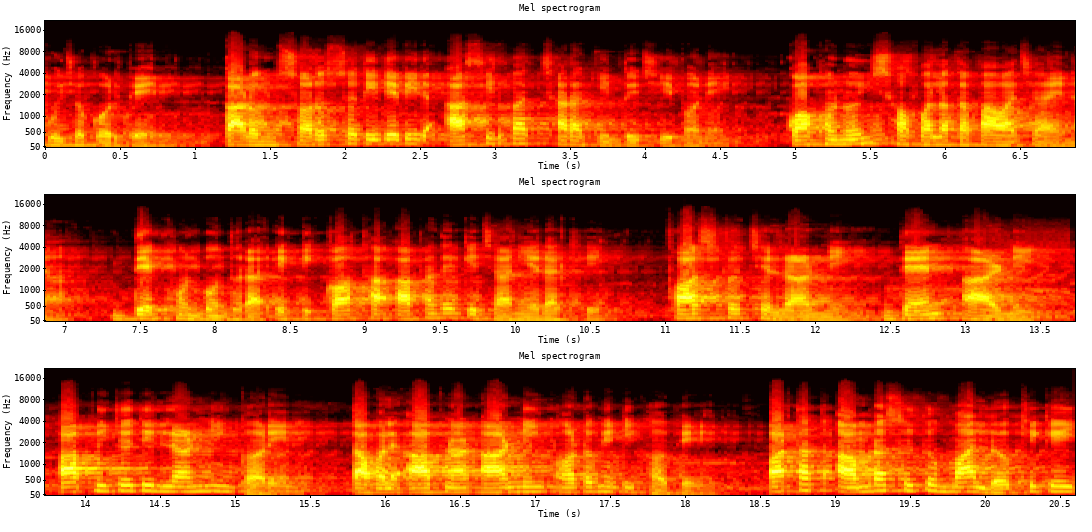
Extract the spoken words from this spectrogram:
পুজো করবেন কারণ সরস্বতী দেবীর আশীর্বাদ ছাড়া কিন্তু জীবনে কখনোই সফলতা পাওয়া যায় না। দেখুন বন্ধুরা, একটি কথা আপনাদেরকে জানিয়ে রাখি। ফার্স্ট হচ্ছে লার্নিং দেন আর্নিং আপনি যদি লার্নিং করেন, তাহলে আপনার আর্নিং অটোমেটিক হবে। অর্থাৎ আমরা শুধু মা লক্ষ্মীকেই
